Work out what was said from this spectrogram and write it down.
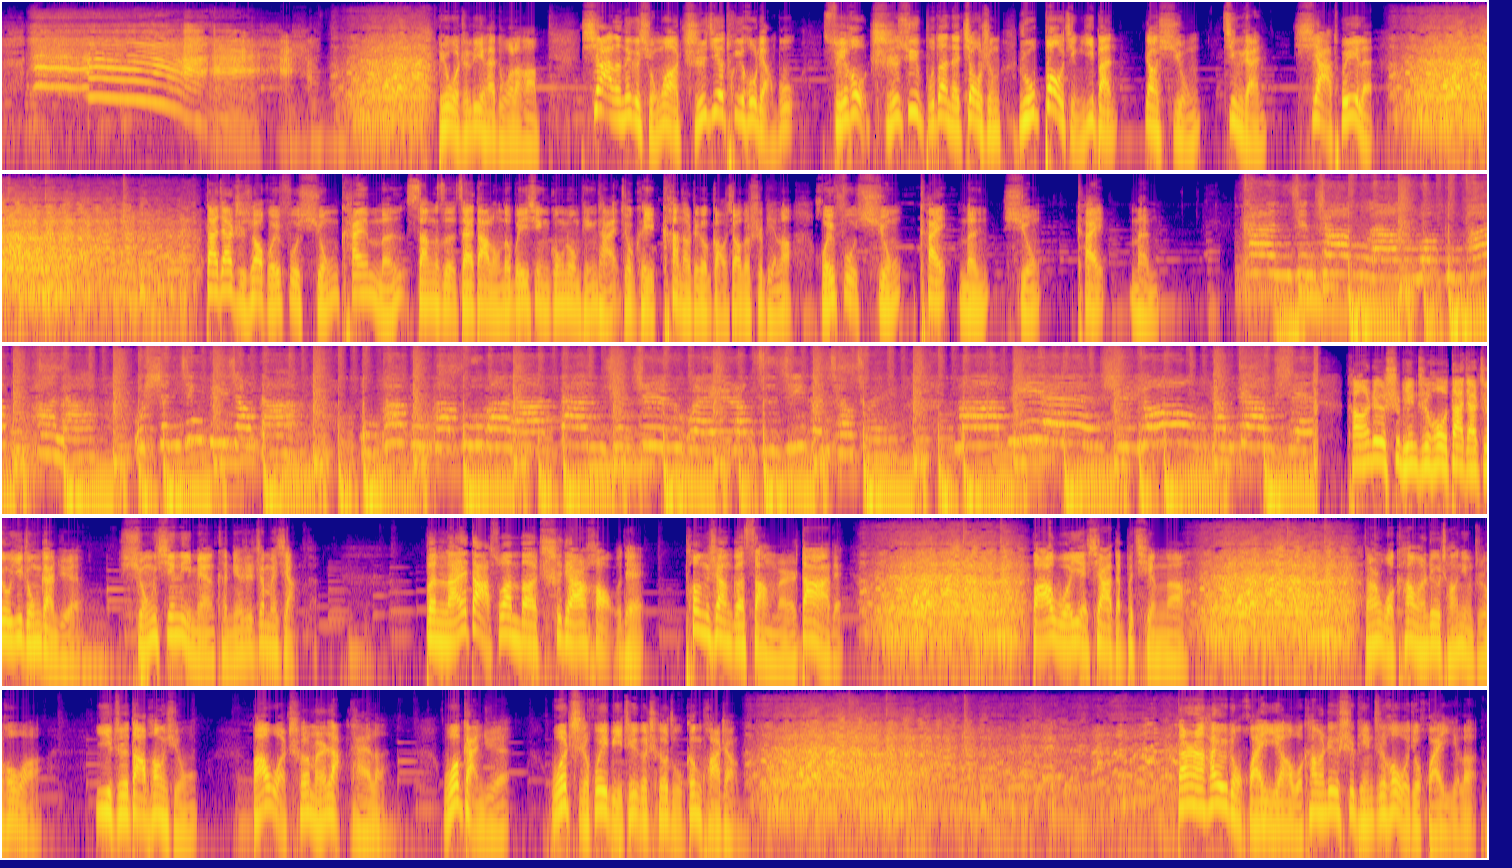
比我这厉害多了哈，吓得那个熊啊直接退后两步，随后持续不断的叫声如报警一般，让熊竟然。吓退了，大家只需要回复“熊开门”三个字，在大龙的微信公众平台就可以看到这个搞笑的视频了。回复“熊开门”，熊开门。看见蟑螂，我不怕不怕啦，我神经比较大。看完这个视频之后，大家只有一种感觉：熊心里面肯定是这么想的。本来打算吧吃点好的，碰上个嗓门大的，把我也吓得不轻啊。当然我看完这个场景之后啊，一只大胖熊把我车门打开了，我感觉我只会比这个车主更夸张。当然，还有一种怀疑啊！我看完这个视频之后，我就怀疑了，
